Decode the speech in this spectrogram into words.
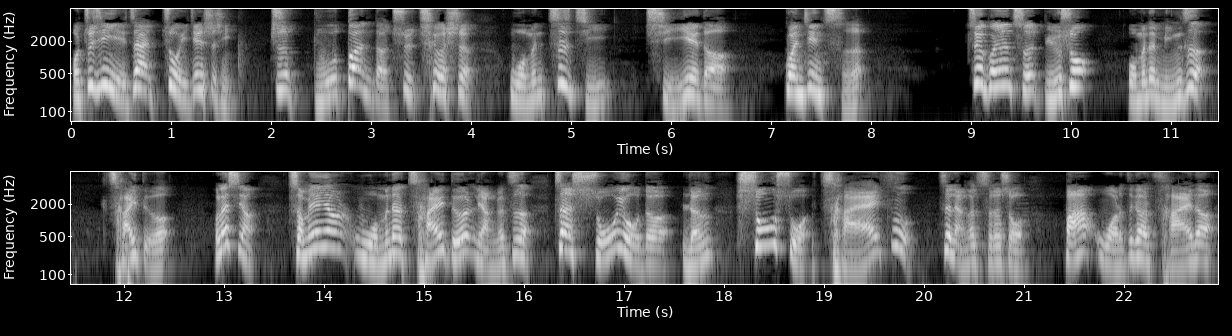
我最近也在做一件事情，就是不断的去测试我们自己企业的关键词。这个关键词，比如说我们的名字“才德”，我在想怎么样让我们的“才德”两个字在所有的人搜索“财富”。这两个词的时候，把我的这个“才”的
